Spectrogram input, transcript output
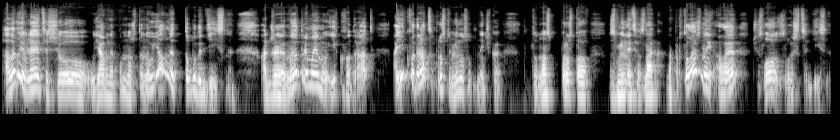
Але виявляється, що уявне помножити на уявне, то буде дійсне. Адже ми отримаємо і квадрат, а і квадрат це просто мінус одиничка. Тобто у нас просто зміниться знак на протилежний, але число залишиться дійсним.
